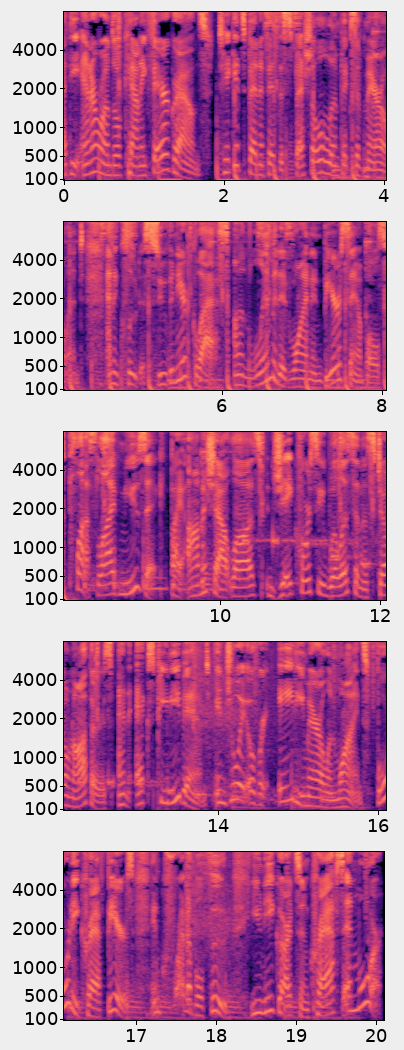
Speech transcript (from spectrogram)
at the Anne Arundel County Fairgrounds. Tickets benefit the Special Olympics of Maryland and include a souvenir glass, unlimited wine and beer samples, plus live music by Amish Outlaws, J. Coursey Willis and the Stone Authors, and XPD Band. Enjoy over 80 Maryland wines, 40 craft beers, incredible food, unique arts and crafts, and more.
